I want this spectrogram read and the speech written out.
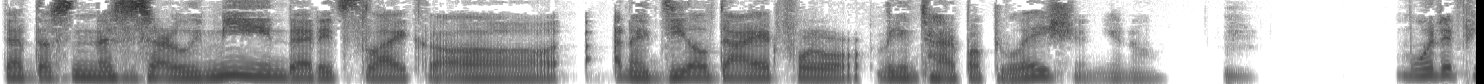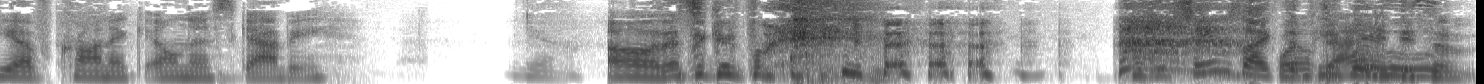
That doesn't necessarily mean that it's like uh, an ideal diet for the entire population, you know. What if you have chronic illness, Gabby? Yeah. Oh, that's a good point. Because it seems like Well, the people diet is who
